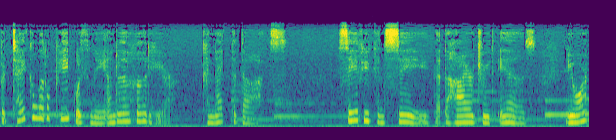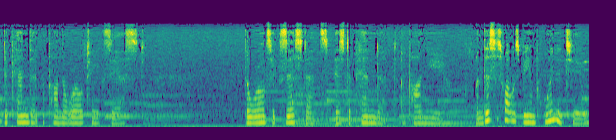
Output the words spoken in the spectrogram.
But take a little peek with me under the hood here. Connect the dots. See if you can see that the higher truth is you aren't dependent upon the world to exist. The world's existence is dependent upon you. And this is what was being pointed to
